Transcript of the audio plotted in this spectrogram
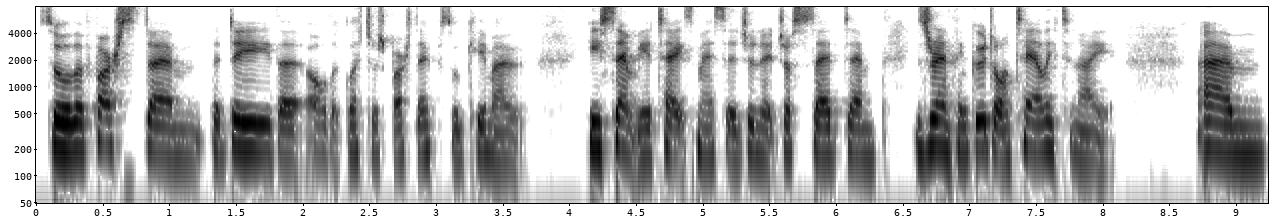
So the first, um, the day that All That Glitters first episode came out, he sent me a text message and it just said, um, "Is there anything good on telly tonight?" Um,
